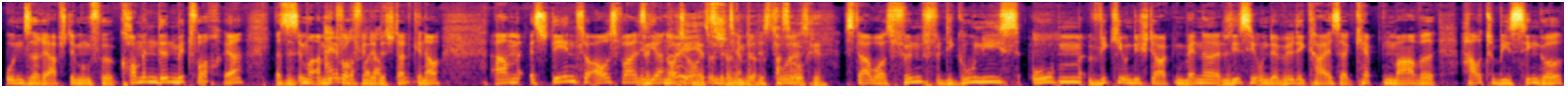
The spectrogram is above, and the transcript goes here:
unsere Abstimmung für kommenden Mittwoch, ja. Das ist immer am Eine Mittwoch Woche findet es statt, genau. Ähm, es stehen zur Auswahl Sind Indiana Jones und der Tempel wieder? des so, Todes. okay. Star Wars 5, die Goonies, Oben, Vicky und die starken Männer, Lizzie und der wilde Kaiser, Captain Marvel, How to be Single,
